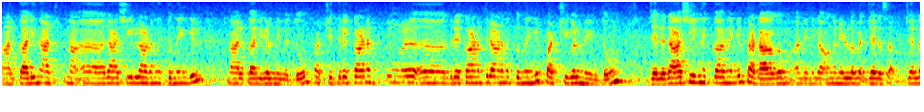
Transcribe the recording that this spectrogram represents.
നാൽക്കാലി രാശിയിലാണ് നിൽക്കുന്നതെങ്കിൽ നാൽക്കാലികൾ നിമിത്തവും പക്ഷിദ്രക്കാണങ്ങൾ ദ്രക്കാണത്തിലാണ് നിൽക്കുന്നതെങ്കിൽ പക്ഷികൾ നിമിത്തവും ജലരാശിയിൽ നിൽക്കുകയാണെങ്കിൽ തടാകം അല്ലെങ്കിൽ അങ്ങനെയുള്ള ജല ജല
